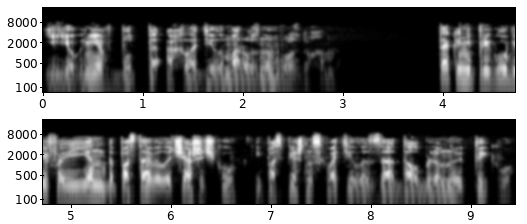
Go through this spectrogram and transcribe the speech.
Ее гнев будто охладило морозным воздухом. Так и не пригубив, Авиенда поставила чашечку и поспешно схватилась за долбленную тыкву,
